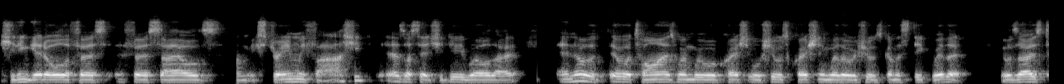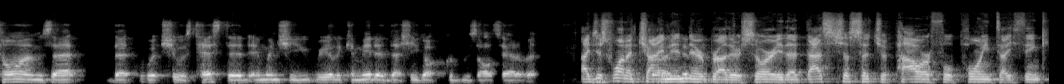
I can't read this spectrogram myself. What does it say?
She didn't get all the first first sales um, extremely fast. She, as I said, she did well though. And there were, there were times when we were questioning, well, she was questioning whether she was going to stick with it. It was those times that that she was tested, and when she really committed, that she got good results out of it. I just want to chime in there, brother. Sorry that that's just such a powerful point. I think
